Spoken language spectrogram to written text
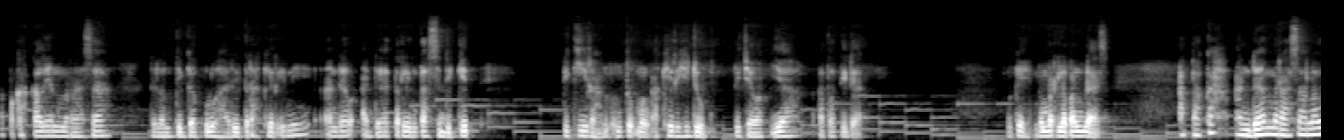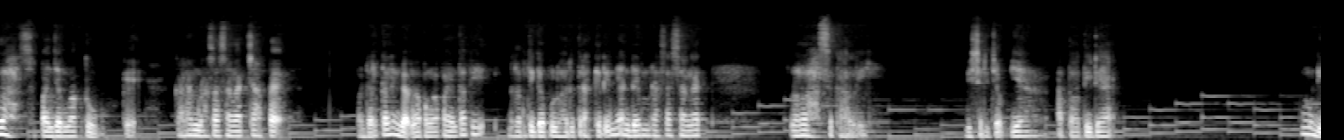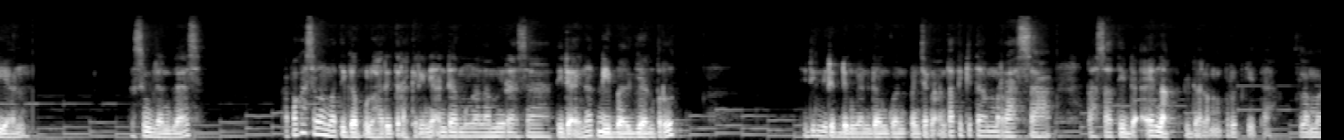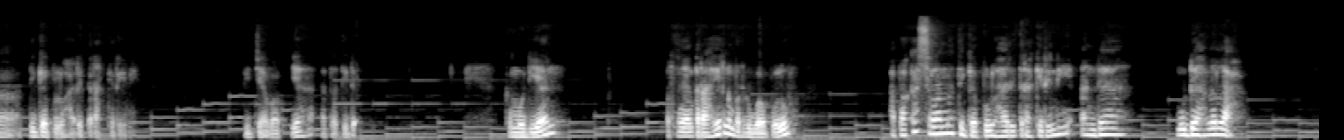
apakah kalian merasa dalam 30 hari terakhir ini Anda ada terlintas sedikit pikiran untuk mengakhiri hidup? Dijawab ya atau tidak? Oke nomor 18 apakah Anda merasa lelah sepanjang waktu? Oke kalian merasa sangat capek padahal kalian nggak ngapa-ngapain tapi dalam 30 hari terakhir ini Anda merasa sangat lelah sekali bisa dijawab ya atau tidak. Kemudian, ke-19, apakah selama 30 hari terakhir ini Anda mengalami rasa tidak enak di bagian perut? Jadi mirip dengan gangguan pencernaan, tapi kita merasa rasa tidak enak di dalam perut kita selama 30 hari terakhir ini. Dijawab ya atau tidak. Kemudian, pertanyaan terakhir nomor 20, apakah selama 30 hari terakhir ini Anda mudah lelah?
